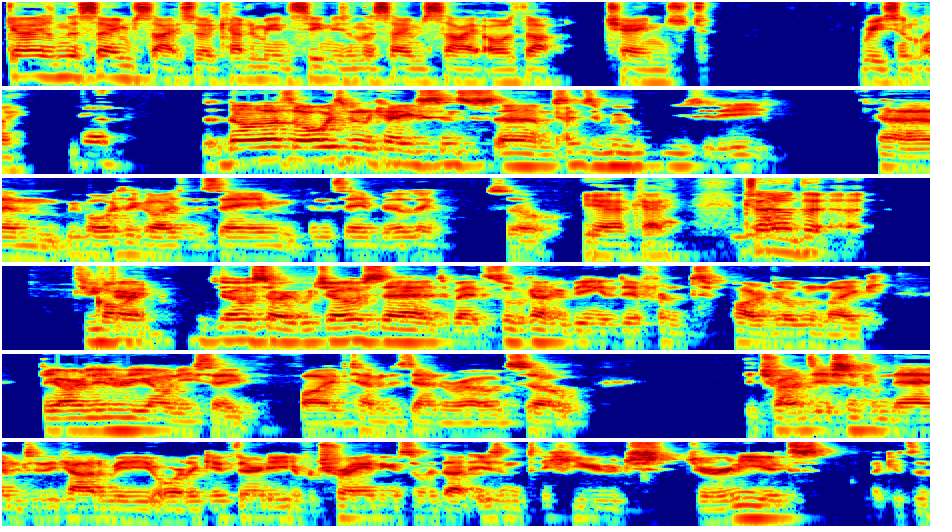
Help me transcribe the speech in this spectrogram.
guys on the same site, so academy and seniors on the same site, or has that changed recently? Yeah. No, that's always been the case since um, yeah. since we moved to UCD. Um, we've always had guys in the same in the same building. So yeah, okay. Because I know that. Uh, to be fair, Joe, sorry, what Joe said about the sub academy being in a different part of Dublin, like they are literally only say five, ten minutes down the road. So the transition from them to the academy, or like if they're needed for training and stuff like that, isn't a huge journey. It's like it's a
